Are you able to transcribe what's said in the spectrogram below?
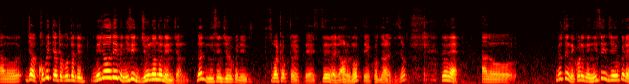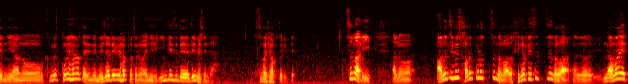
あの、じゃあ、こびってやったことだって、メジャーデビュー2017年じゃん。なんで2016年に椿ファクトリーって出演欄にあるのっていうことになるでしょ？でね、あの、要するにねこれね、2016年に、あの、この辺あたりね、メジャーデビュー発表する前に、インディーズでデビューしてんだよ。椿ファクトリーって。つまり、あの、あの事務所、ハロプロっつうのは、ヒナフェスっつうのは、あの、名前、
